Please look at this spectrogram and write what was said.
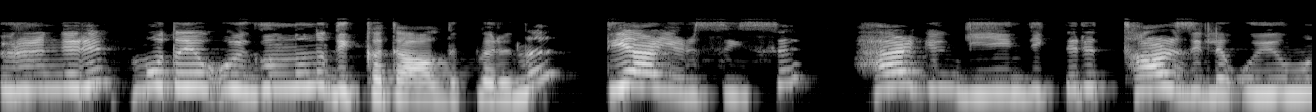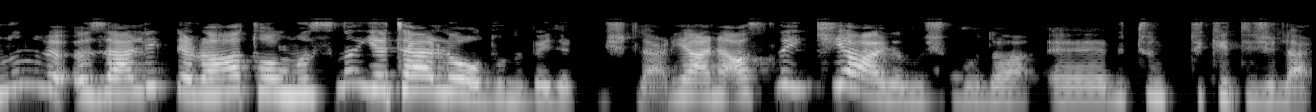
ürünlerin modaya uygunluğunu dikkate aldıklarını, diğer yarısı ise her gün giyindikleri tarz ile uyumunun ve özellikle rahat olmasının yeterli olduğunu belirtmişler. Yani aslında ikiye ayrılmış burada e, bütün tüketiciler.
